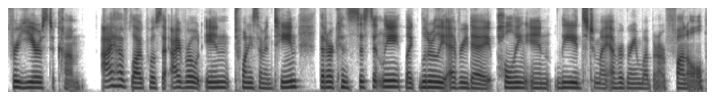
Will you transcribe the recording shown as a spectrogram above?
for years to come. I have blog posts that I wrote in 2017 that are consistently, like literally every day, pulling in leads to my evergreen webinar funnel.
